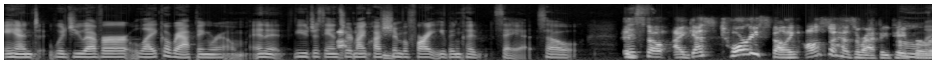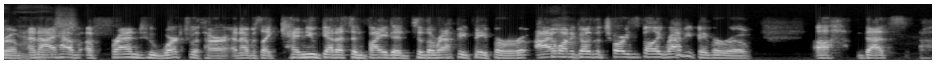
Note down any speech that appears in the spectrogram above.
and would you ever like a wrapping room? And it you just answered my uh, question before I even could say it. So And so I guess Tori Spelling also has a wrapping paper Oh room, and I have a friend who worked with her, and I was like, "Can you get us invited to the wrapping paper room? I want to go to the Tori Spelling wrapping paper room." Uh, that's uh,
